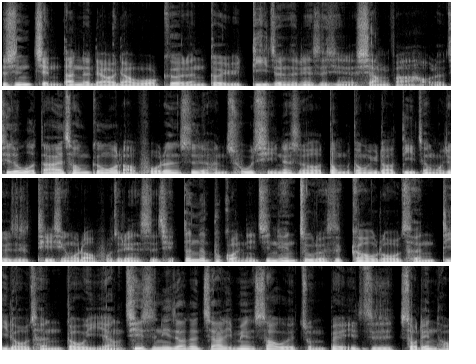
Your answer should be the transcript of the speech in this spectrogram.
就先简单的聊一聊我个人对于地震这件事情的想法好了。其实我大概从跟我老婆认识的很初期，那时候动不动遇到地震，我就一直提醒我老婆这件事情。真的，不管你今天住的是高楼层、低楼层都一样。其实你只要在家里面稍微准备一支手电筒，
